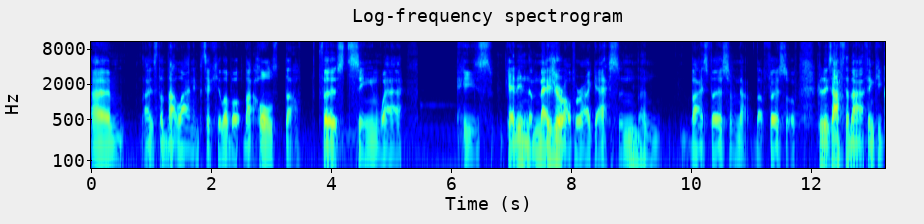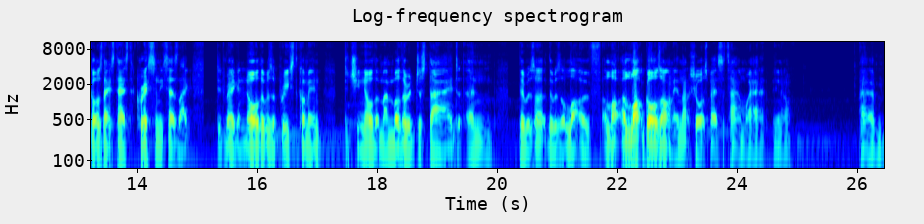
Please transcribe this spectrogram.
um, it's that, that line in particular. But that whole that first scene where he's getting the measure of her, I guess, and Mm. and vice versa. And that that first sort of because it's after that I think he goes downstairs to Chris and he says like, "Did Regan know there was a priest coming? Did she know that my mother had just died?" And there was a there was a lot of a lot a lot goes on in that short space of time where you know, um,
